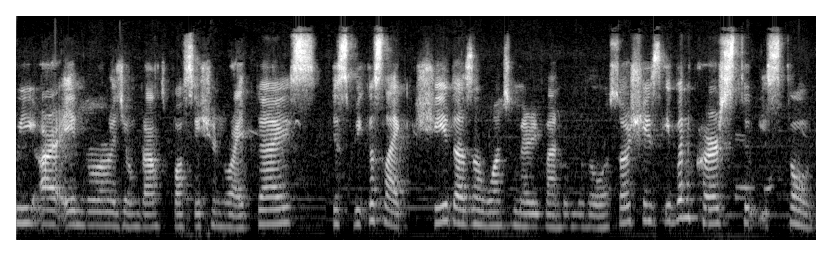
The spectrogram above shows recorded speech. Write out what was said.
we are in Roro Jonggrang's position, right, guys? Just because like she doesn't want to marry Bandung Bondowo, so she's even cursed to be stoned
